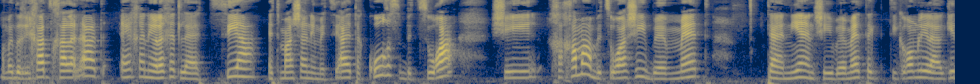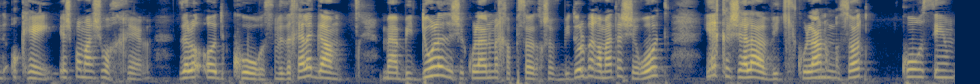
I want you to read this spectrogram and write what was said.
המדריכה צריכה לדעת איך אני הולכת להציע את מה שאני מציעה, את הקורס, בצורה שהיא חכמה, בצורה שהיא באמת תעניין, שהיא באמת תגרום לי להגיד, אוקיי, יש פה משהו אחר, זה לא עוד קורס, וזה חלק גם מהבידול הזה שכולנו מחפשות. עכשיו, בידול ברמת השירות, יהיה קשה להביא, כי כולנו Mhm. עושות קורסים,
